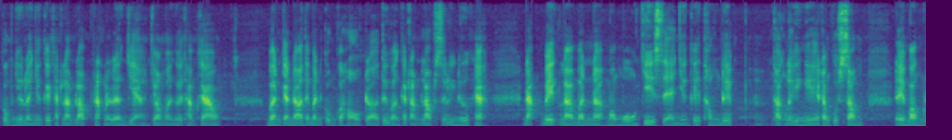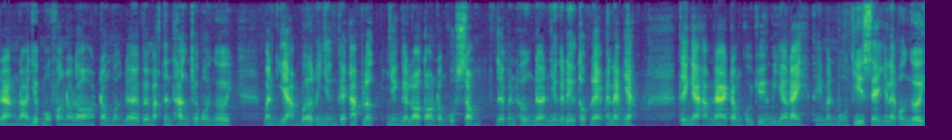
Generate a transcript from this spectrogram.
cũng như là những cái cách làm lọc rất là đơn giản cho mọi người tham khảo bên cạnh đó thì mình cũng có hỗ trợ tư vấn cách làm lọc xử lý nước ha. Đặc biệt là mình à, mong muốn chia sẻ những cái thông điệp ừ, thật là ý nghĩa trong cuộc sống để mong rằng nó giúp một phần nào đó trong vấn đề về mặt tinh thần cho mọi người. Mình giảm bớt đi những cái áp lực những cái lo toan trong cuộc sống để mình hướng đến những cái điều tốt đẹp anh em nha. Thì ngày hôm nay trong câu chuyện video này thì mình muốn chia sẻ với lại mọi người.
